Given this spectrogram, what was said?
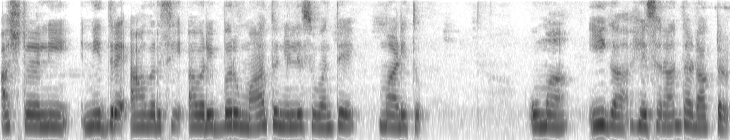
ಅಷ್ಟರಲ್ಲಿ ನಿದ್ರೆ ಆವರಿಸಿ ಅವರಿಬ್ಬರು ಮಾತು ನಿಲ್ಲಿಸುವಂತೆ ಮಾಡಿತು. ಉಮಾ, ಈಗ ಹೆಸರಾಂತ ಡಾಕ್ಟರ್.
